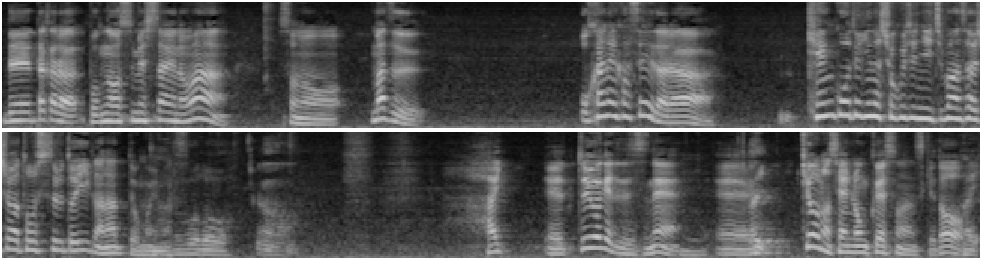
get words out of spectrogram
でだから僕がお勧めしたいのはそのまずお金稼いだらうん健康的な食事に一番最初は投資するといいかなって思いどなます。るほど。あはい、えーというわけでですね、えーはい今日の戦論クエストなんですけど、はい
